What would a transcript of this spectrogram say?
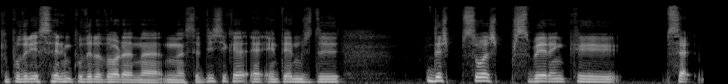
que poderia ser empoderadora na, na estatística em termos de das pessoas perceberem que certo,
